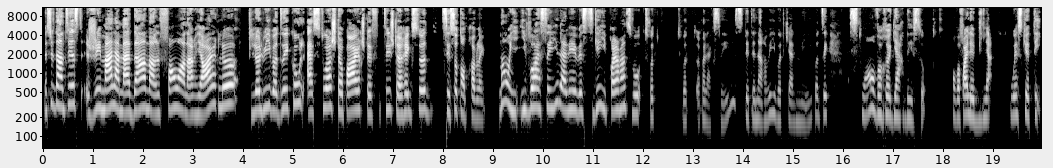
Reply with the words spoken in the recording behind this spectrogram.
Monsieur le dentiste, j'ai mal à ma dent dans le fond, en arrière, là. Puis là, lui, il va dire Cool, assis-toi, je t'opère, je te, je te règle ça, c'est ça ton problème. Non, il, il va essayer d'aller investiguer. Il, premièrement, tu vas, tu, vas, tu vas te relaxer. Si tu es énervé, il va te calmer. Il va te dire Assis-toi, on va regarder ça. On va faire le bilan. Où est-ce que tu es?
